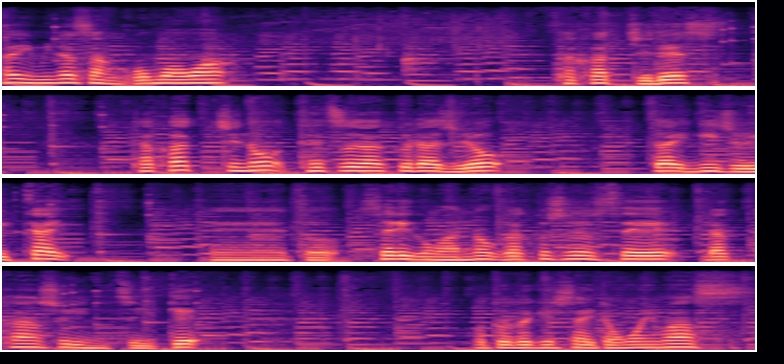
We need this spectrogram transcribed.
はい、皆さんこんばんは。たかっちです。たかっちの哲学ラジオ第21回。えっ、と、セリグマンの学習性楽観主義についてお届けしたいと思います。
